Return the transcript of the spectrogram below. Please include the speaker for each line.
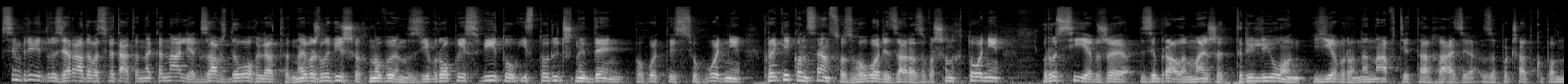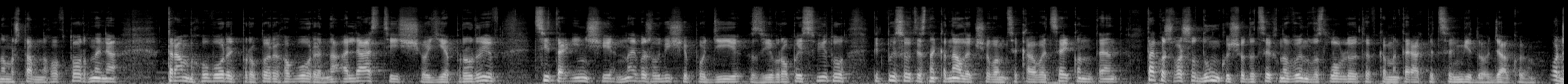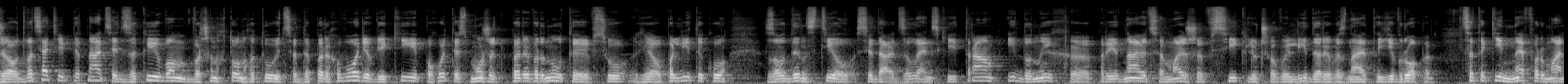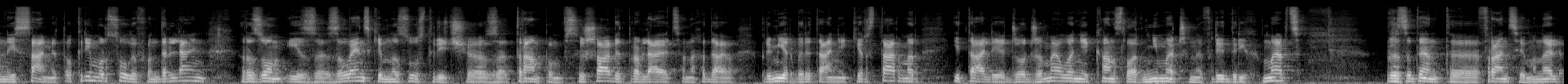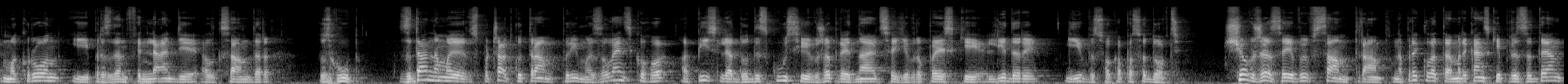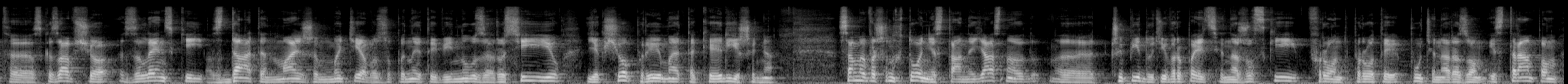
Speaker 1: Всім привіт, друзі! Рада вас вітати на каналі. Як завжди, огляд найважливіших новин з Європи і світу. Історичний день, погодьтесь сьогодні. Про який консенсус говорять зараз в Вашингтоні? Росія вже зібрала майже трильйон євро на нафті та газі за початку повномасштабного вторгнення. Трамп говорить про переговори на Алясці, що є прорив. Ці та інші найважливіші події з Європи і світу. Підписуйтесь на канал, якщо вам цікавий цей контент. Також вашу думку щодо цих новин висловлюйте в коментарях під цим відео. Дякую. Отже, о 20.15 за Києвом Вашингтон готується до переговорів, які погодьтесь можуть перевернути всю геополітику. За один стіл сідають Зеленський і Трамп, і до них е, приєднаються майже всі ключові лідери, ви знаєте, Європи. Це такий неформальний саміт. Окрім Урсули фон дер Ляйн, разом із Зеленським на зустріч е, з Трампом в США відправляються, нагадаю, прем'єр Британії Кір Стармер, Італії Джорджа Мелоні, канцлер Німеччини Фрідріх Мерц. Президент е, Франції Мануель Макрон і президент Фінляндії Олександр Згуб. За даними спочатку Трамп прийме Зеленського, а після до дискусії вже приєднаються європейські лідери і високопосадовці. Що вже заявив сам Трамп? Наприклад, американський президент е, сказав, що Зеленський здатен майже миттєво зупинити війну з Росією, якщо прийме таке рішення. Саме в Вашингтоні стане ясно, е, чи підуть європейці на жорсткий фронт проти Путіна разом із Трампом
